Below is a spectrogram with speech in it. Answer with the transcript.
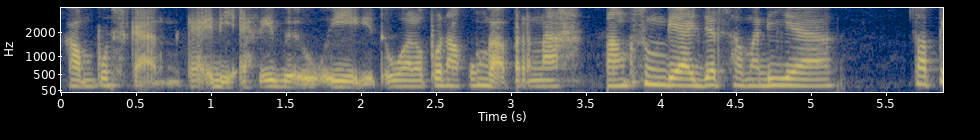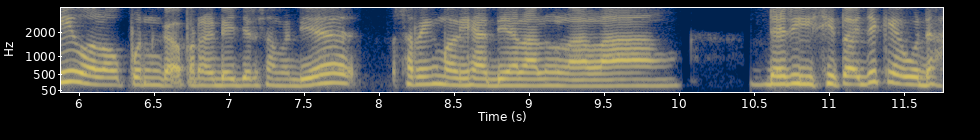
kampus kan kayak di FIB UI gitu walaupun aku nggak pernah langsung diajar sama dia tapi walaupun nggak pernah diajar sama dia sering melihat dia lalu lalang dari situ aja kayak udah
